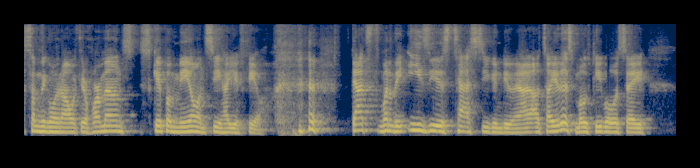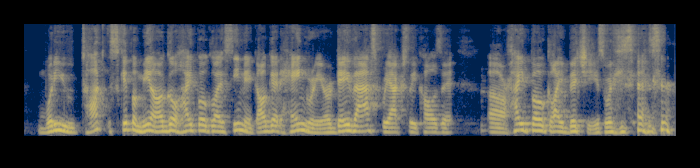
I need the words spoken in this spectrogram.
something going on with your hormones, skip a meal and see how you feel. That's one of the easiest tests you can do. And I'll tell you this most people will say, What do you talk? Skip a meal. I'll go hypoglycemic. I'll get hangry. Or Dave Asprey actually calls it uh, hypoglycemia is what he says.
